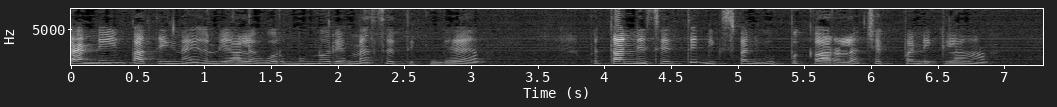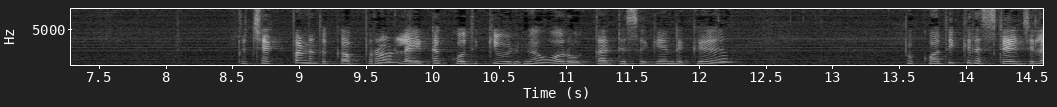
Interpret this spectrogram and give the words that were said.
தண்ணின்னு பார்த்தீங்கன்னா இதனுடைய அளவு ஒரு முந்நூறு எம்எல் சேர்த்துக்குங்க. இப்போ தண்ணி சேர்த்து மிக்ஸ் பண்ணி உப்பு காரெல்லாம் செக் பண்ணிக்கலாம். இப்போ செக் பண்ணதுக்கப்புறம் லைட்டாக கொதிக்கி விடுங்க. ஒரு தேர்ட்டி செகண்டுக்கு இப்போ கொதிக்கிற ஸ்டேஜில்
